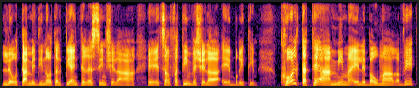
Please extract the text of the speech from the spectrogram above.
לאותן מדינות על פי האינטרסים של הצרפתים ושל הבריטים. כל תתי העמים האלה באומה הערבית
